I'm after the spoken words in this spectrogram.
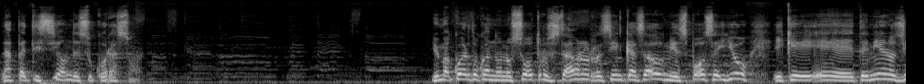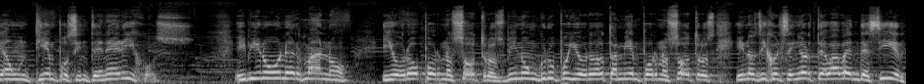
la petición de su corazón. Yo me acuerdo cuando nosotros estábamos recién casados, mi esposa y yo, y que teníamos ya un tiempo sin tener hijos. Y vino un hermano y oró por nosotros. Vino un grupo y oró también por nosotros. Y nos dijo, el Señor te va a bendecir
